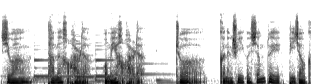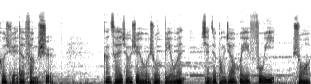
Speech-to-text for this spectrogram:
希望。他们好好的，我们也好好的，这可能是一个相对比较科学的方式。刚才张学友说别问，现在彭佳慧复议说，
